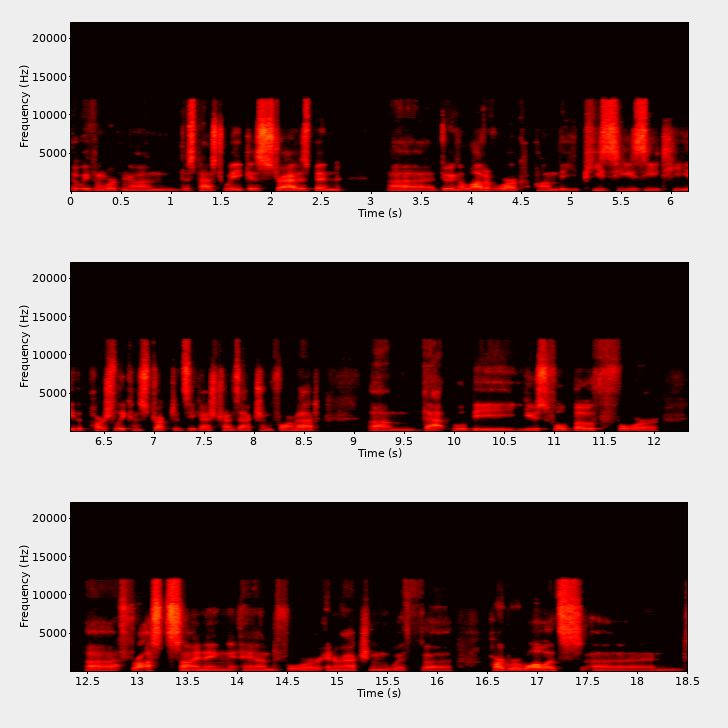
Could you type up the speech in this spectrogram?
that we've been working on this past week is Strat has been uh, doing a lot of work on the PCZT, the partially constructed Zcash transaction format. Um, that will be useful both for uh, frost signing and for interaction with uh, hardware wallets uh, and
